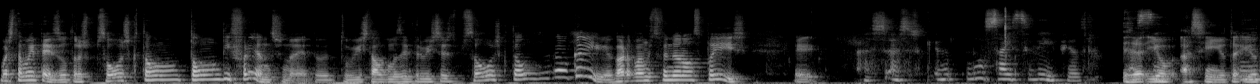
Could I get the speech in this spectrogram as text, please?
Mas também tens outras pessoas que estão tão diferentes, não é? Tu, tu viste algumas entrevistas de pessoas que estão, ok, agora vamos defender o nosso país. É, Acho, acho que, não sei se vi, Pedro. Já- Assim. eu, assim, eu, te- eu,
